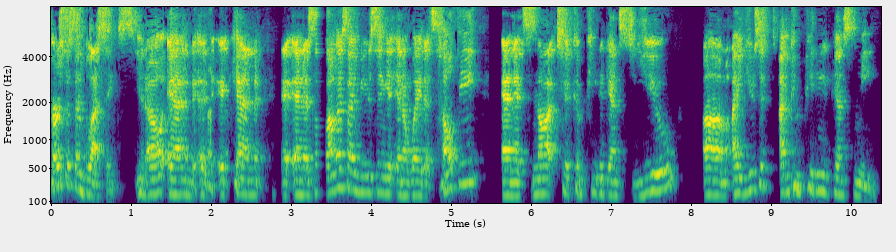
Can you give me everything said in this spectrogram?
curses and blessings, you know, and it, can, and as long as I'm using it in a way that's healthy and it's not to compete against you. Um, I use it, I'm competing against me.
